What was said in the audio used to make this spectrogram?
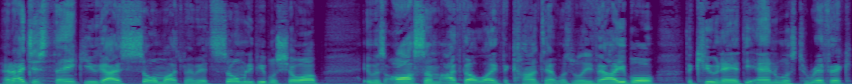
And I just thank you guys so much. Maybe it's so many people show up it was awesome. I felt like the content was really valuable. The Q&A at the end was terrific.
